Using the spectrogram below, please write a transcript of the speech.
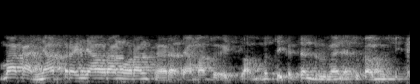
Makanya trennya orang-orang barat yang masuk Islam mesti kecenderungannya suka musik.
